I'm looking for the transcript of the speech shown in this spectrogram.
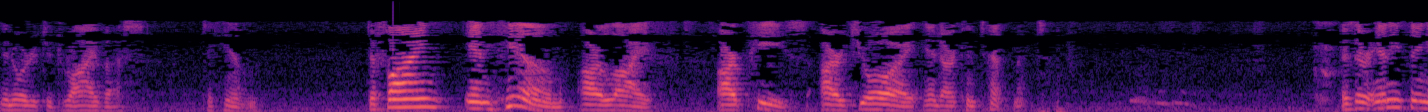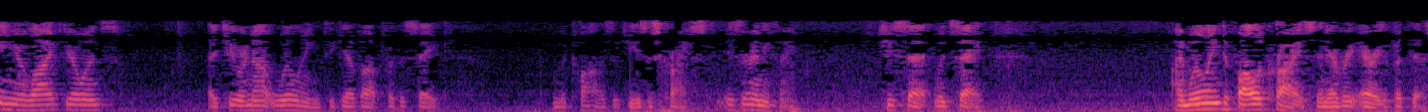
in order to drive us to Him. To find in Him our life, our peace, our joy, and our contentment. Is there anything in your life, dear ones, that you are not willing to give up for the sake and the cause of Jesus Christ? Is there anything that you would say, I'm willing to follow Christ in every area but this.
